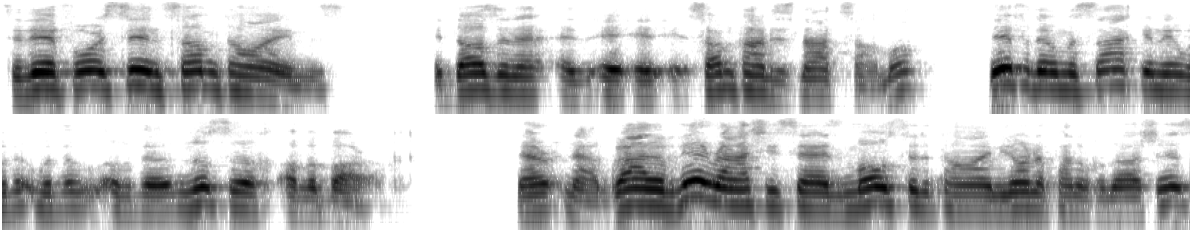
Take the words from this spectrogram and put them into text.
So therefore, since sometimes it doesn't, it, it, it, sometimes it's not samach. Therefore, they're masaking it with with a nusach of a baruch. Now, now, of there, Rashi says most of the time you don't have panim chadashos,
